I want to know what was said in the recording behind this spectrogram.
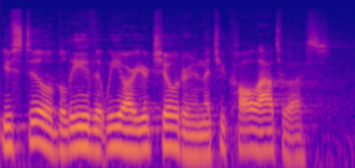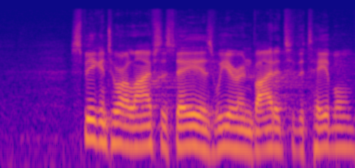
You still believe that we are your children and that you call out to us. Speak into our lives this day as we are invited to the table.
